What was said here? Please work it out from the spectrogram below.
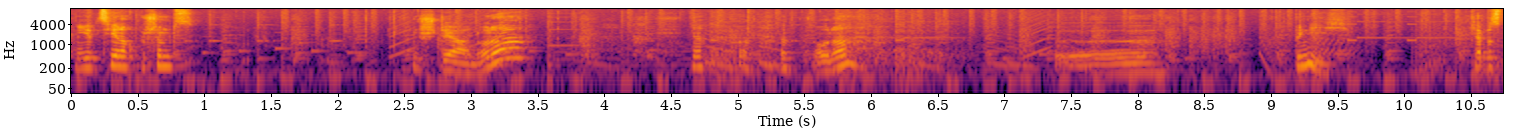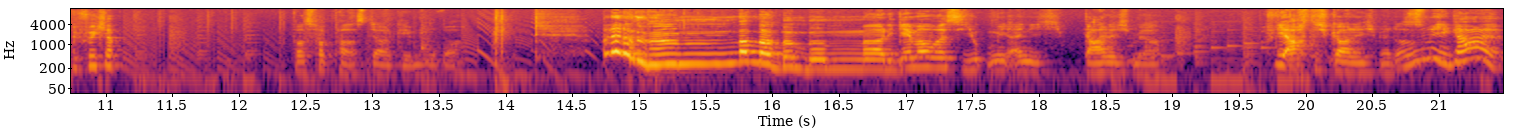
Dann gibt's hier noch bestimmt einen Stern, oder? Oder? Äh, bin ich. Ich habe das Gefühl, ich habe was verpasst. Ja, Game Over. Die Game Over juckt mich eigentlich gar nicht mehr. Auf die achte ich gar nicht mehr. Das ist mir egal.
